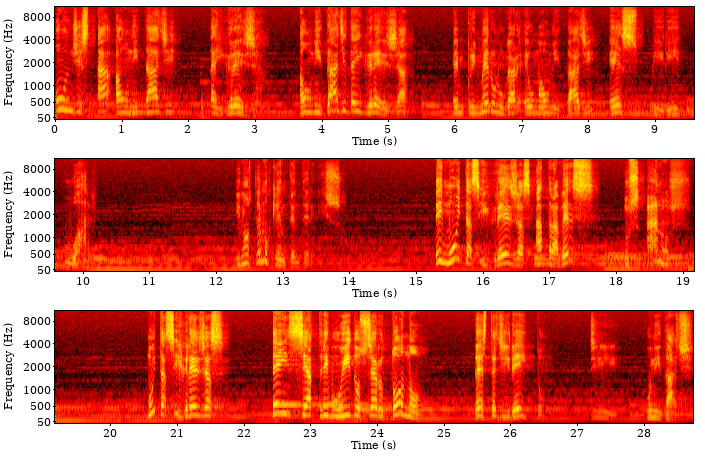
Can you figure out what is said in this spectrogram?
onde está a unidade da igreja, a unidade da igreja, em primeiro lugar, é uma unidade espiritual. E nós temos que entender isso. Tem muitas igrejas através dos anos, muitas igrejas têm se atribuído ser dono deste direito de unidade.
